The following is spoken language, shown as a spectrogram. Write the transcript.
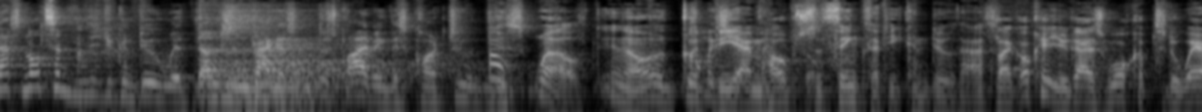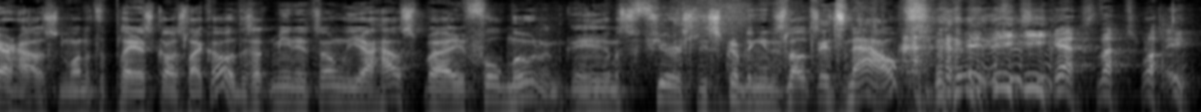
That's not something that you can do with Dungeons and Dragons. I'm describing this cartoon. Oh, this Well, you know, a good DM hopes to think that he can do that. It's like, okay, you guys walk up to the warehouse, and one of the players goes like, "Oh, does that mean it's only a house by full moon?" And he was furiously scribbling in his notes, "It's now." yes, that's right.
